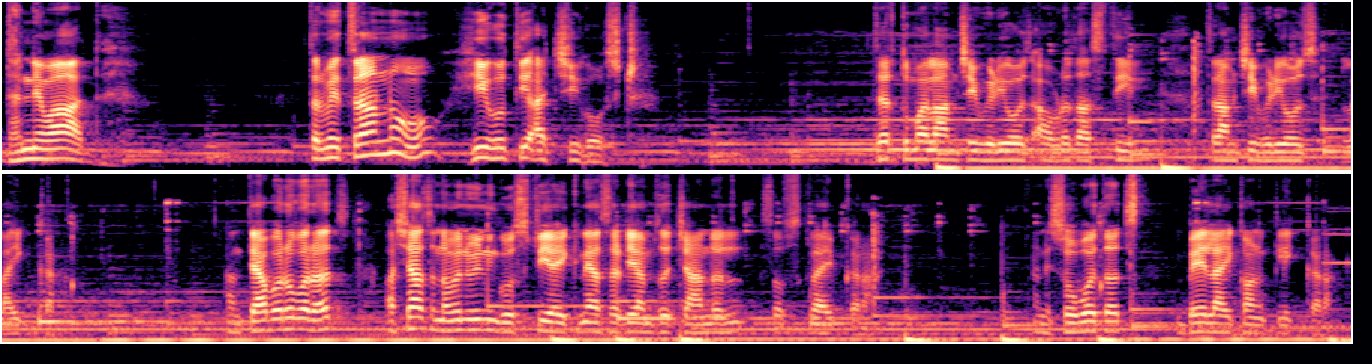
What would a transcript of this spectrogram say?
धन्यवाद. तर मित्रांनो ही होती आजची गोष्ट. जर तुम्हाला आमचे व्हिडिओज आवडत असतील तर आमचे व्हिडिओज लाईक करा. आणि त्याबरोबरच अशाच नवीन नवीन गोष्टी ऐकण्यासाठी आमचं चॅनल सबस्क्राईब करा. आणि सोबतच बेल आयकॉन क्लिक करा.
